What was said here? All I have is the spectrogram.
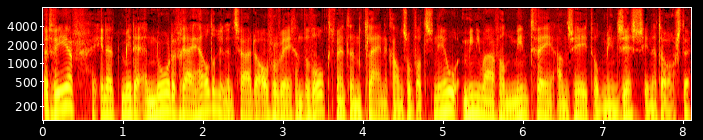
Het weer in het midden en noorden vrij helder. In het zuiden overwegend bewolkt met een kleine kans op wat sneeuw. Minima van min 2 aan zee tot min 6 in het oosten.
